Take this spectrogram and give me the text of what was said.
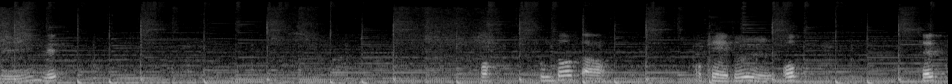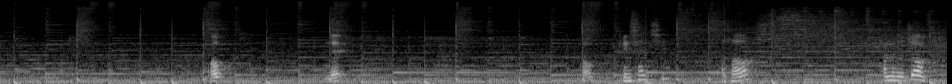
네, 넷 어, 좀 더 다운 오케이 둘 업, 셋. 업, 넷. 업, 괜찮지? 다섯. 하면서 점프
